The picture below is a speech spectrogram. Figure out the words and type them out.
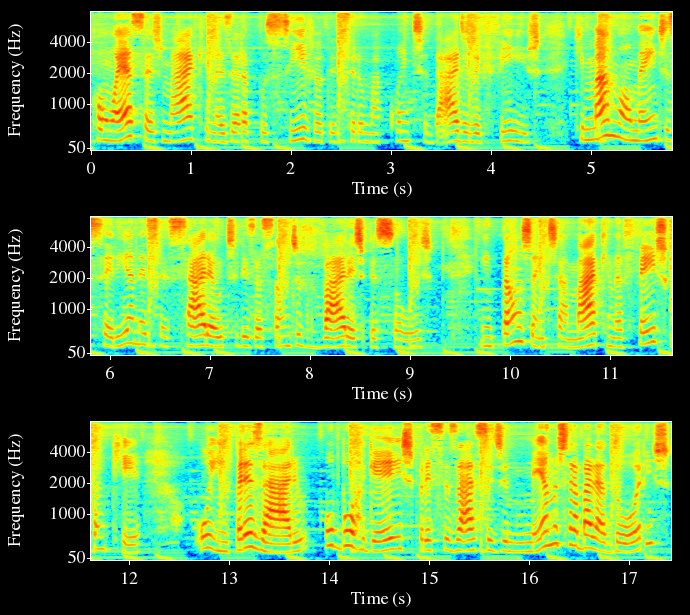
com essas máquinas era possível tecer uma quantidade de fios que manualmente seria necessária a utilização de várias pessoas. Então, gente, a máquina fez com que o empresário, o burguês, precisasse de menos trabalhadores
